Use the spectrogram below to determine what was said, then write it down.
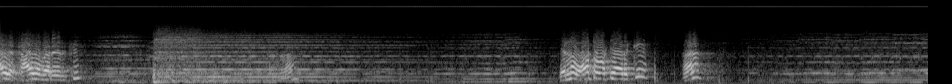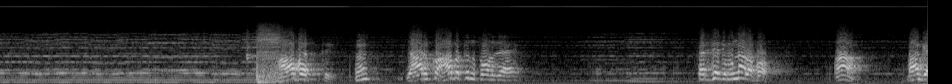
வாயில காயம் வேற இருக்கு? என்ன ஓட்ட ஓட்டையா இருக்கு? ஆபத்து? யாருக்கும் ஆபத்துன்னு தோணுதே சரி சரி முன்னால போ வாங்க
